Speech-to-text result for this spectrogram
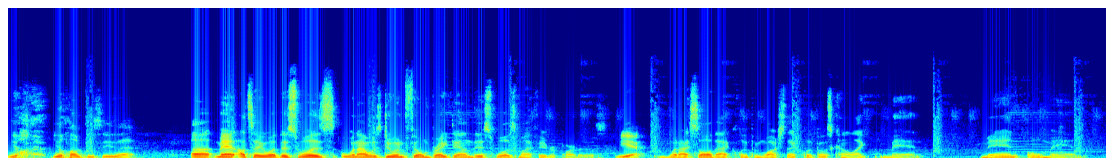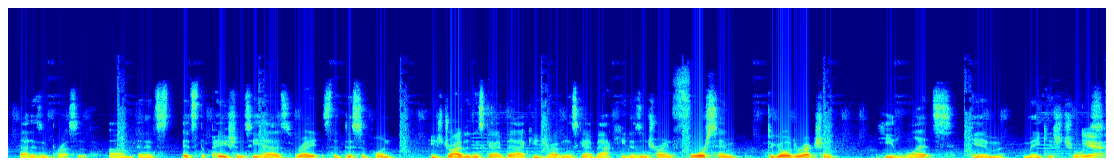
You'll you'll love to see that. Uh, man, I'll tell you what. This was when I was doing film breakdown. This was my favorite part of this. yeah, When I saw that clip and watched that clip, I was kind of like, man, man, oh man, that is impressive. Um, and it's it's the patience he has, right? It's the discipline. He's driving this guy back. He's driving this guy back. He doesn't try and force him to go a direction. He lets him make his choice. Yeah.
